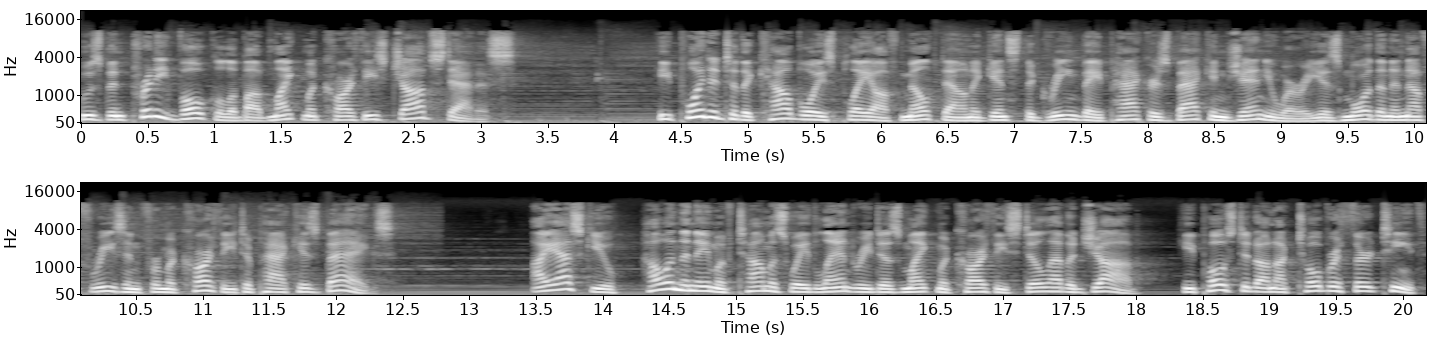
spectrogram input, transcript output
who's been pretty vocal about Mike McCarthy's job status. He pointed to the Cowboys' playoff meltdown against the Green Bay Packers back in January as more than enough reason for McCarthy to pack his bags. I ask you, how in the name of Thomas Wade Landry does Mike McCarthy still have a job? He posted on October 13th,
